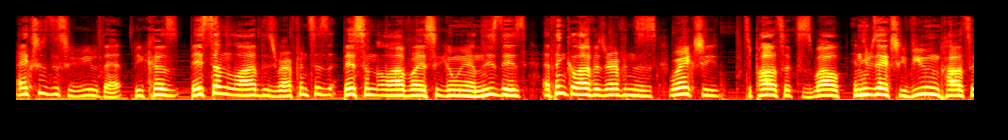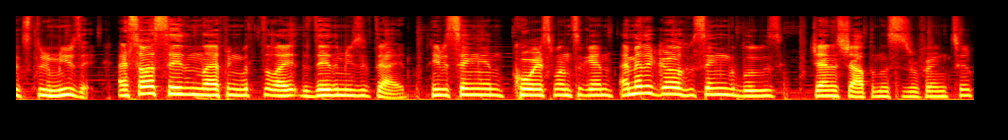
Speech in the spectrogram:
I actually disagree with that because based on a lot of these references, based on a lot of what I see going on these days, I think a lot of his references were actually to politics as well, and he was actually viewing politics through music. I saw Satan laughing with delight the day the music died. He was singing chorus once again. I met a girl who sang the blues. Janis Joplin, this is referring to,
